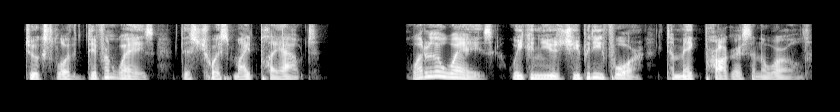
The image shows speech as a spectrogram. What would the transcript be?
to explore the different ways this choice might play out. What are the ways we can use GPT 4 to make progress in the world?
